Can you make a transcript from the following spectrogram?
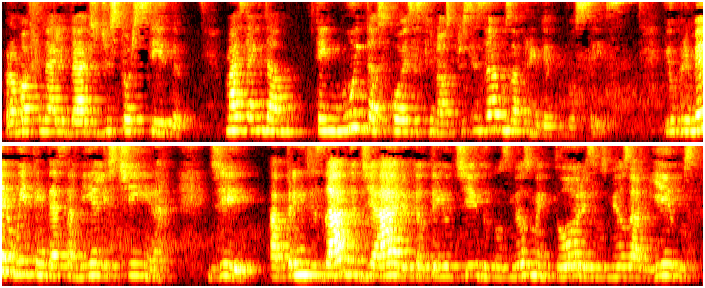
para uma finalidade distorcida. Mas ainda tem muitas coisas que nós precisamos aprender com vocês. E o primeiro item dessa minha listinha de aprendizado diário que eu tenho tido com os meus mentores, os meus amigos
